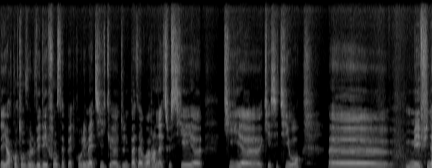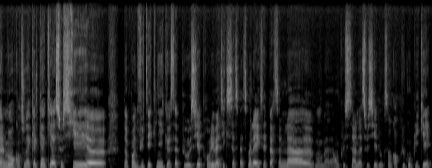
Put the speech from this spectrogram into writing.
D'ailleurs, quand on veut lever des fonds, ça peut être problématique de ne pas avoir un associé qui, euh, qui est CTO. Euh, mais finalement, quand on a quelqu'un qui est associé euh, d'un point de vue technique, ça peut aussi être problématique si ça se passe mal avec cette personne-là. bon, bah, en plus, c'est un associé, donc c'est encore plus compliqué.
